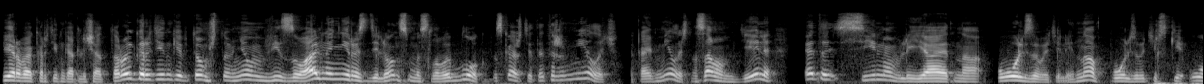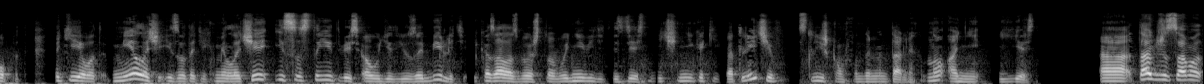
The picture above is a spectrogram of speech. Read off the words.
Первая картинка отличает от второй картинки в том, что в нем визуально не разделен смысловой блок. Вы скажете, это, же мелочь, такая мелочь. На самом деле это сильно влияет на пользователей, на пользовательский опыт. Такие вот мелочи из вот этих мелочей и состоит весь аудит юзабилити. И казалось бы, что вы не видите здесь никаких отличий слишком фундаментальных, но они есть. А, также само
